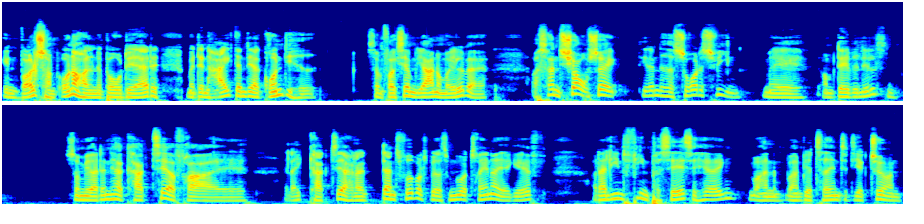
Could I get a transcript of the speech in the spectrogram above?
En voldsomt underholdende bog, det er det, men den har ikke den der grundighed, som for eksempel jeg nummer 11 er. Og så en sjov sag, det er den, der hedder Sorte Svin, med, om David Nielsen. som jo er den her karakter fra, øh, eller ikke karakter, han er en dansk fodboldspiller, som nu er træner i AGF. Og der er lige en fin passage her, ikke? Hvor, han, hvor han bliver taget ind til direktøren.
